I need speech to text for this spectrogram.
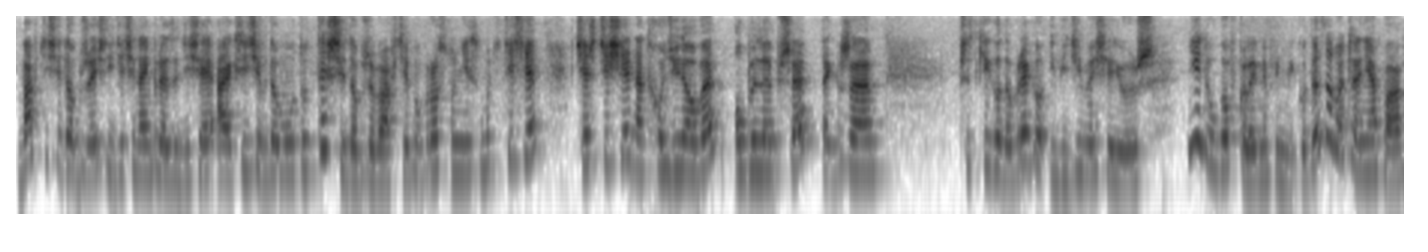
bawcie się dobrze, jeśli idziecie na imprezę dzisiaj, a jak siedzicie w domu, to też się dobrze bawcie, po prostu nie smućcie się, cieszcie się, nadchodzi nowe, oby lepsze, także wszystkiego dobrego i widzimy się już niedługo w kolejnym filmiku. Do zobaczenia, pa!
